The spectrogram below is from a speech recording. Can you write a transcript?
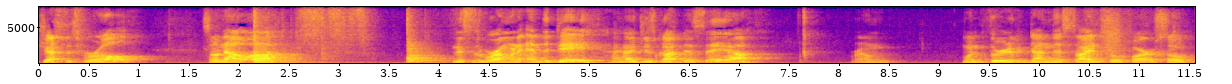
Justice for All. So now, uh, this is where I'm going to end the day. I just got this, say, uh, around one third of it done this side so far. So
